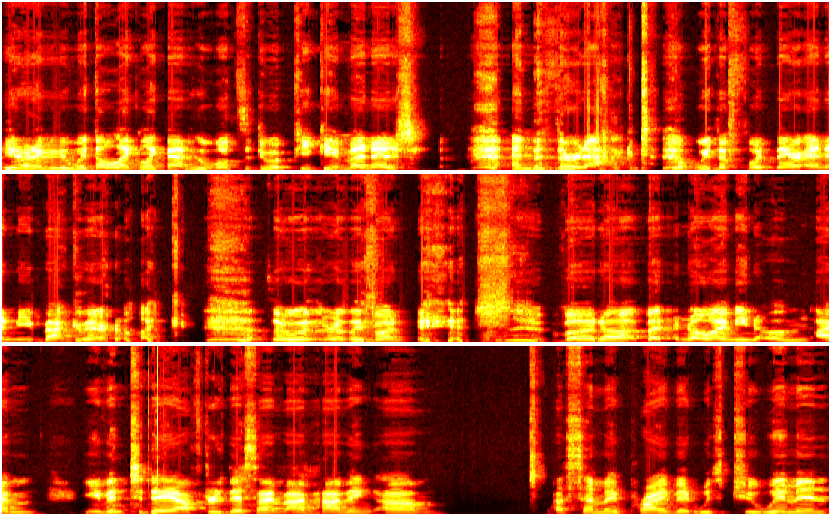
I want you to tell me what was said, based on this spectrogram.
you know what I mean, with a leg like that? Who wants to do a piqué manège? and the third act with a foot there and a knee back there like so it was really funny but uh but no i mean um i'm even today after this i'm i'm having um a semi-private with two women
